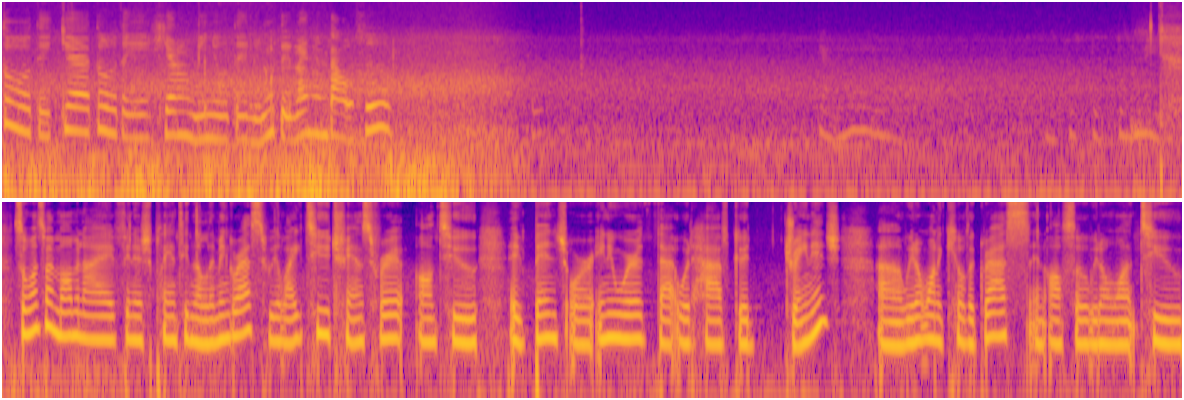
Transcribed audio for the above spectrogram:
tôi để cha tôi để sang mình nhiều để nó để lên đầu sức So once my mom and I finish planting the lemongrass, we like to transfer it onto a bench or anywhere that would have good drainage. Uh, we don't want to kill the grass and also we don't want to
